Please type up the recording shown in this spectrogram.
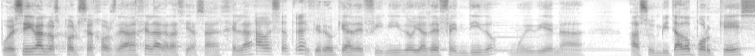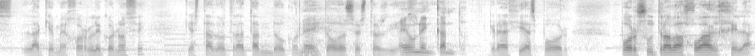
Pues sigan los consejos de Ángela, gracias Ángela. A vosotros. que creo que ha definido y ha defendido muy bien a, a su invitado porque es la que mejor le conoce, que ha estado tratando con él Eh, todos estos días. Es un encanto. Gracias por, por su trabajo, Ángela.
